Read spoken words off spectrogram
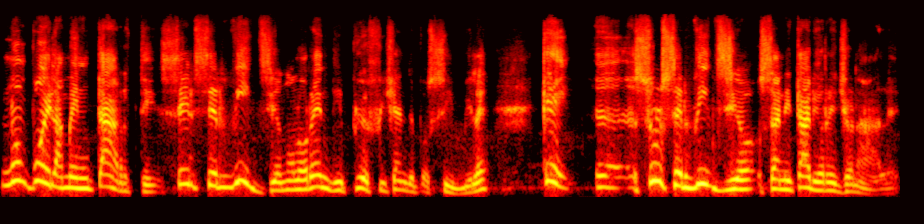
non puoi lamentarti se il servizio non lo rendi il più efficiente possibile, che eh, sul servizio sanitario regionale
